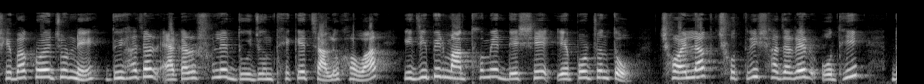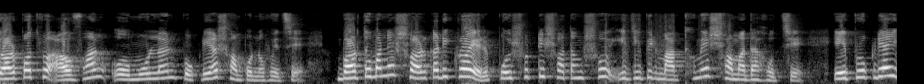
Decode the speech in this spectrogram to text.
সেবা ক্রয়ের জন্য দুই হাজার এগারো সালের দুই জুন থেকে চালু হওয়া ইজিপির মাধ্যমে দেশে এ পর্যন্ত ছয় লাখ ছত্রিশ হাজারের অধিক দরপত্র আহ্বান ও মূল্যায়ন প্রক্রিয়া সম্পন্ন হয়েছে। বর্তমানে সরকারি ক্রয়ের পঁয়ষট্টি শতাংশ ইজিপির মাধ্যমে সমাধা হচ্ছে। এই প্রক্রিয়ায়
